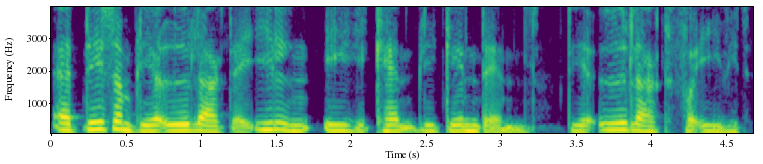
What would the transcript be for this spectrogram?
at det, som bliver ødelagt af ilden, ikke kan blive gendannet. Det er ødelagt for evigt.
